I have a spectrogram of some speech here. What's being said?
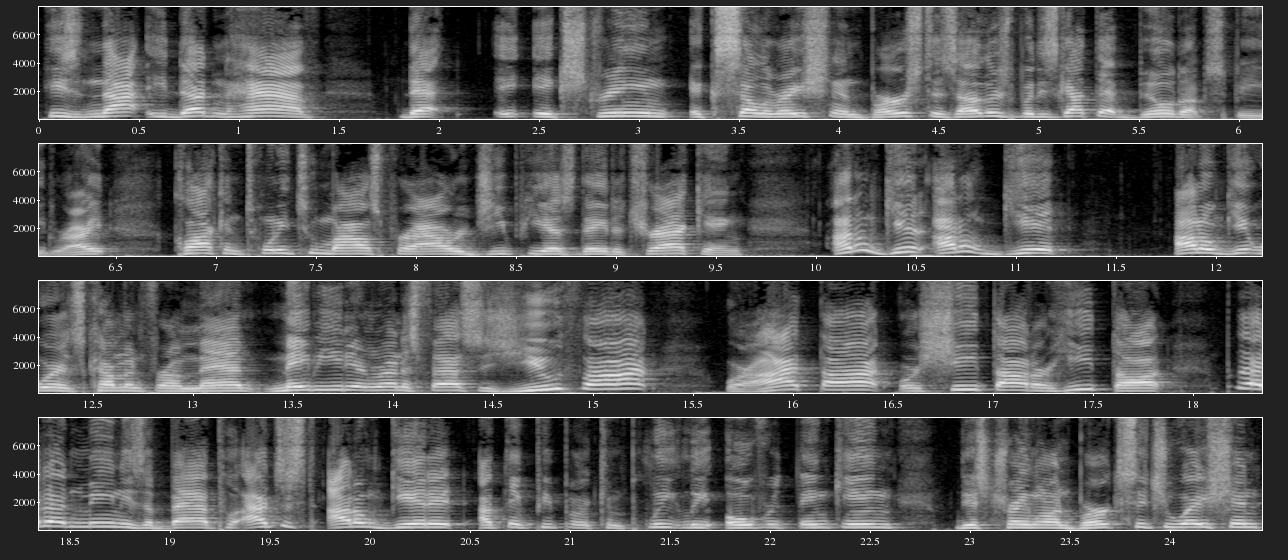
He's not, he doesn't have that extreme acceleration and burst as others, but he's got that build up speed, right? Clocking 22 miles per hour GPS data tracking. I don't get, I don't get, I don't get where it's coming from, man. Maybe he didn't run as fast as you thought, or I thought, or she thought, or he thought But that doesn't mean he's a bad player. I just I don't get it. I think people are completely overthinking this Treylon Burke situation.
